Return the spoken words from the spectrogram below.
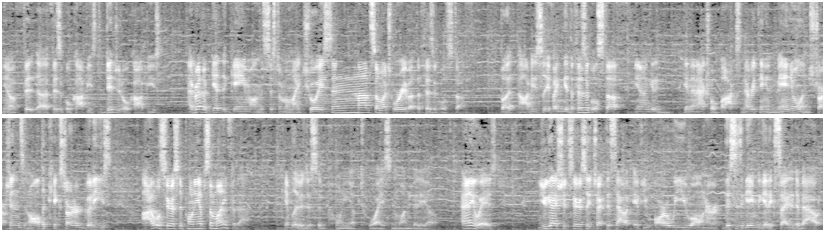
you know, uh, physical copies to digital copies, I'd rather get the game on the system of my choice and not so much worry about the physical stuff. But obviously, if I can get the physical stuff, you know, get, a, get an actual box and everything, and manual instructions and all the Kickstarter goodies, I will seriously pony up some money for that. Can't believe I just said pony up twice in one video. Anyways, you guys should seriously check this out if you are a Wii U owner. This is a game to get excited about.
